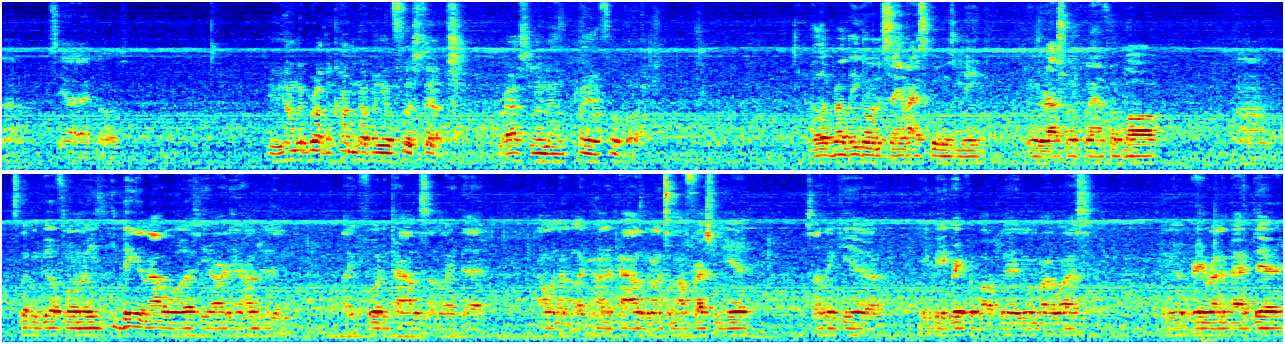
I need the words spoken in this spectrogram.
uh, see how that goes. Your younger brother coming up in your footsteps, wrestling and playing football. My little brother, he going to the same high school as me. We wrestling, playing football. Um, it's looking good for him. He's, he's bigger than I was. He already 140 pounds or something like that. I went up like 100 pounds going into my freshman year. So I think he, uh, he'd be a great football player going by West. He'd be a great running back there,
